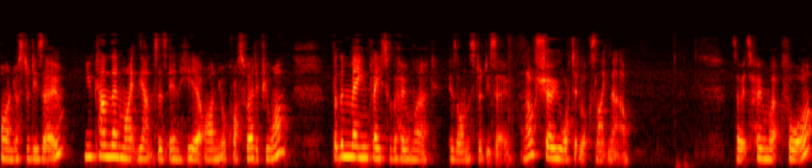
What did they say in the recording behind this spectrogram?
on your study zone. You can then write the answers in here on your crossword if you want, but the main place for the homework is on the study zone. And I'll show you what it looks like now. So it's homework four.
